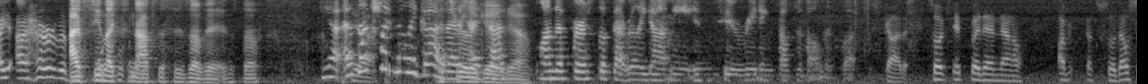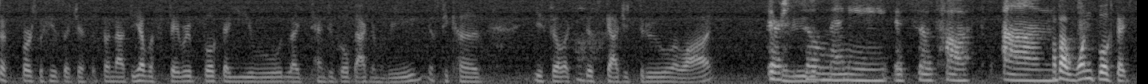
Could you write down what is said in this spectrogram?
I, I heard of it. I've seen like multiple synopsises of it and stuff. Yeah, it's Yeah. actually really good. It's I- really I- good, that's yeah. one of the first book that really got me into reading self development books. Got it. So, it, but then now, I mean, that's, so that was the first book he suggested. So now, do you have a favorite book that you like tend to go back and read, just because you feel like this got you through a lot? There's Maybe so the- many. It's so tough. Um, How about one book that's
